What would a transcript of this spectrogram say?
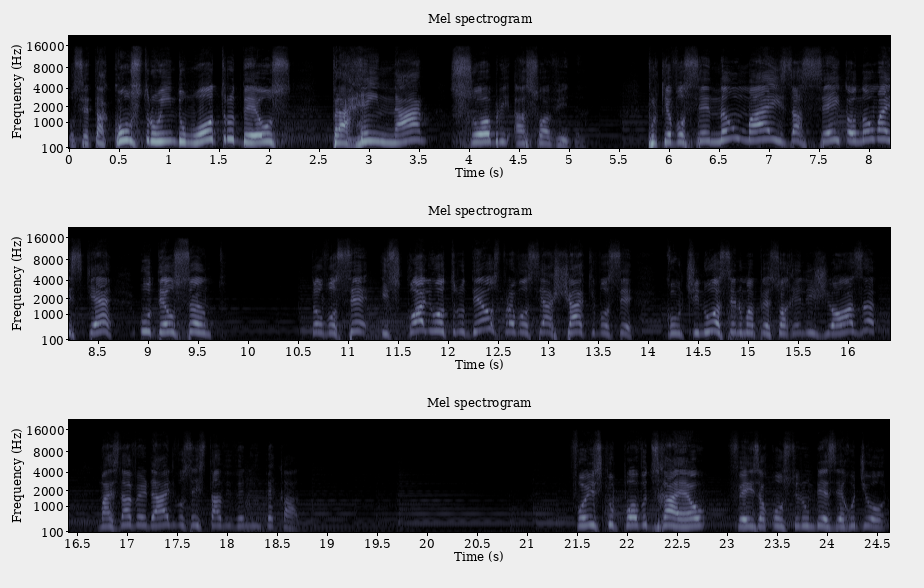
Você está construindo um outro Deus para reinar sobre a sua vida porque você não mais aceita ou não mais quer o Deus Santo. Então você escolhe um outro Deus para você achar que você continua sendo uma pessoa religiosa, mas na verdade você está vivendo em pecado. Foi isso que o povo de Israel fez ao construir um bezerro de ouro.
